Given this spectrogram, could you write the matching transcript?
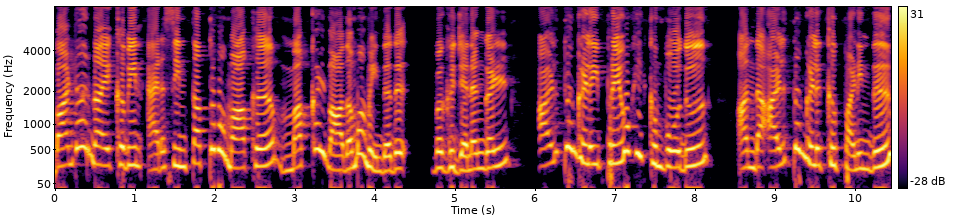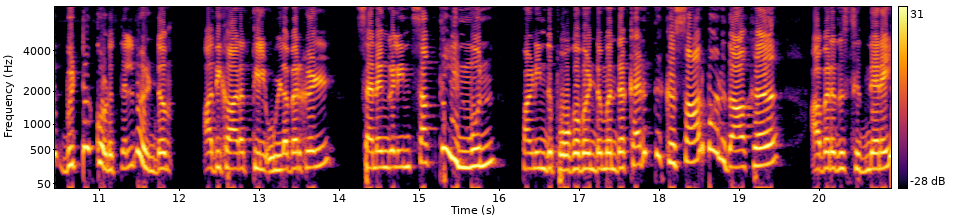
பண்டார் நாயக்கவின் அரசின் தத்துவமாக மக்கள் வாதம் அமைந்தது வெகுஜனங்கள் அழுத்தங்களை பிரயோகிக்கும் போது அந்த அழுத்தங்களுக்கு பணிந்து விட்டு கொடுத்தல் வேண்டும். அதிகாரத்தில் உள்ளவர்கள் சனங்களின் சக்தியின் முன் பணிந்து போக வேண்டும் என்ற கருத்துக்கு சார்பானதாக அவரது சிந்தனை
